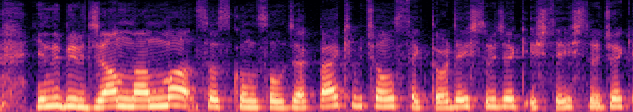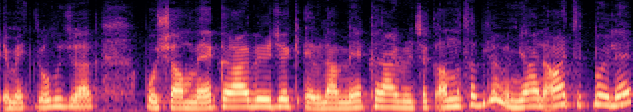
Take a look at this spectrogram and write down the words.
yeni bir canlanma söz konusu olacak. Belki birçoğunuz sektör değiştirecek, iş değiştirecek, emekli olacak, boşanmaya karar verecek, evlenmeye karar verecek. Anlatabiliyor muyum? Yani artık böyle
